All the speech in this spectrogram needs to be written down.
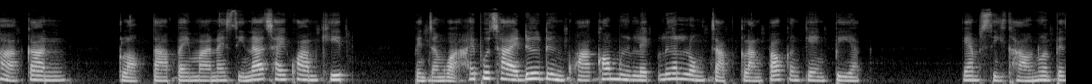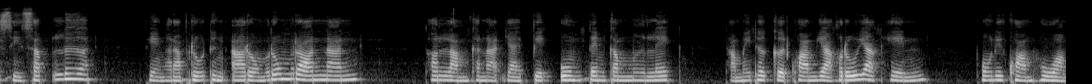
หากัน กรอกตาไปมาในสีหน้าใช้ความคิด เป็นจังหวะให้ผู้ชายดื้อดึงคว้าข้อมือเล็กเลื่อนลงจับกลางเป้ากางเกงเปียก แก้มสีขาวนวลเป็นสีซับเลือด พียงรับรู้ถึงอารมณ์รุ่มร้อนนั้น ท่อนลำขนาดใหญ่เปียกอุ้มเต็มกำมือเล็กทำให้เธอเกิดความอยากรู้อยากเห็นพวงด้วยความห่วง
